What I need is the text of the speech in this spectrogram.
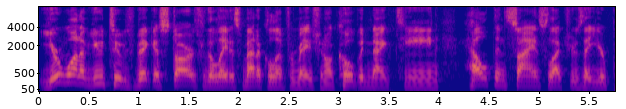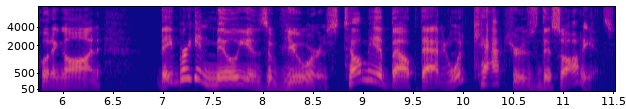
you're one of YouTube's biggest stars for the latest medical information on COVID 19, health and science lectures that you're putting on. They bring in millions of viewers. Tell me about that and what captures this audience.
